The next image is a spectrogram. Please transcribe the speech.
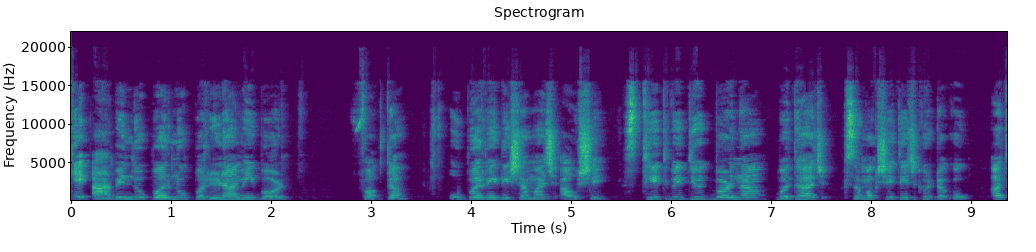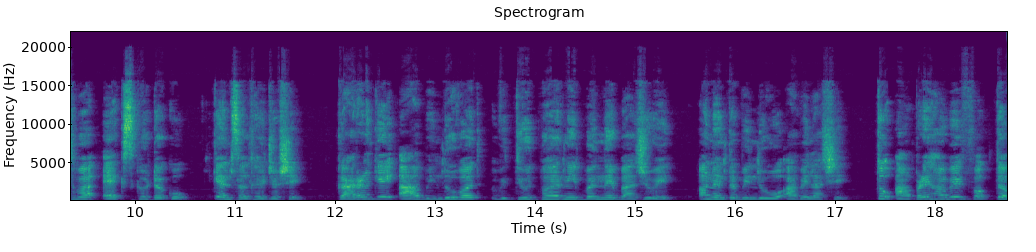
કે આ બિંદુ પરનું પરિણામી બળ ફક્ત ઉપરની દિશામાં જ આવશે. સ્થિત વિદ્યુત બળના બધા જ સમક્ષિતિજ ઘટકો અથવા એક્સ ઘટકો કેન્સલ થઈ જશે. કારણ કે આ બિંદુવત વિદ્યુતભારની બંને બાજુએ અનંત બિંદુઓ આવેલા છે. તો આપણે હવે ફક્ત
